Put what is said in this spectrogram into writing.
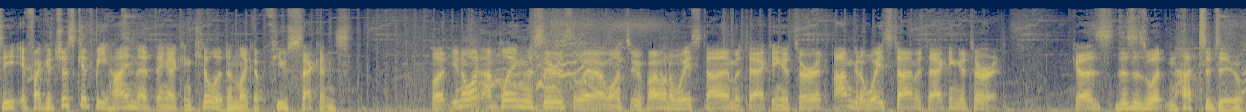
See, if I could just get behind that thing, I can kill it in like a few seconds. But you know what? I'm playing this series the way I want to. If I want to waste time attacking a turret, I'm gonna waste time attacking a turret. Because this is what not to do.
